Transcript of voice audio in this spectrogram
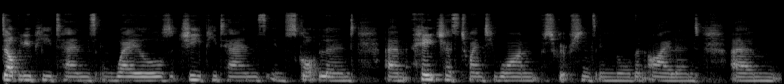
WP10s in Wales, GP10s in Scotland, um, HS21 prescriptions in Northern Ireland. Um, um,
